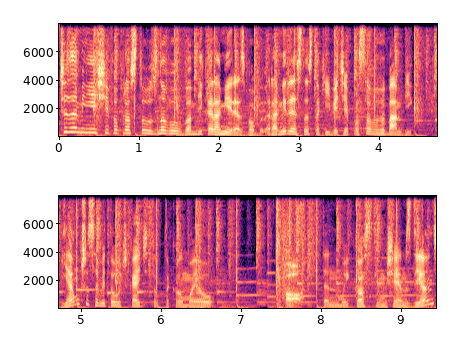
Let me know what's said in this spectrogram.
czy zamieni się po prostu znowu w bambika Ramirez, bo Ramirez to jest taki, wiecie, podstawowy bambik. Ja muszę sobie to uczkać, to taką moją... O, ten mój kostium musiałem zdjąć.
